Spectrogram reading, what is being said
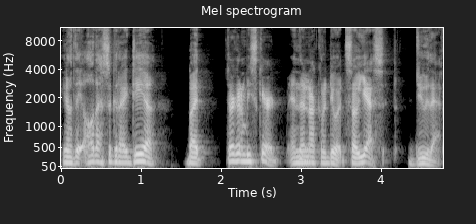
you know they oh that's a good idea but they're going to be scared and they're Yeah. not going to do it. So yes do that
